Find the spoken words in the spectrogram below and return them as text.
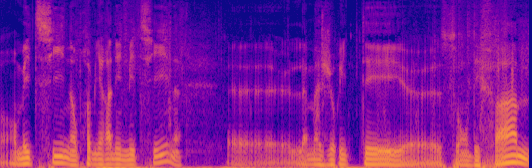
En médecine, en première année de médecine, euh, la majorité euh, sont des femmes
